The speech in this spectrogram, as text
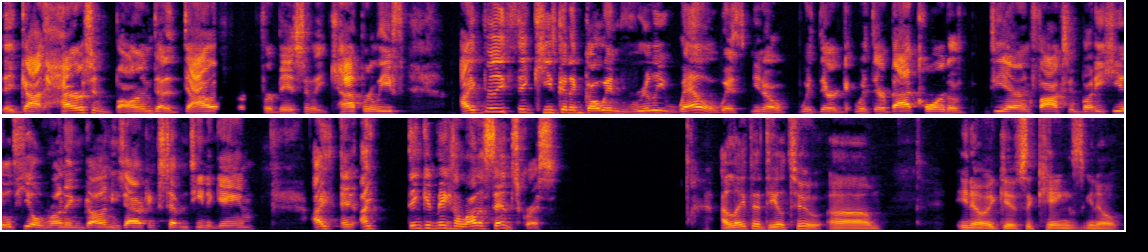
They got Harrison Barnes out of Dallas for, for basically cap relief. I really think he's going to go in really well with you know with their with their backcourt of De'Aaron Fox and Buddy Hield. He'll run and gun. He's averaging 17 a game. I and I think it makes a lot of sense, Chris. I like that deal too. Um, you know, it gives the Kings, you know,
